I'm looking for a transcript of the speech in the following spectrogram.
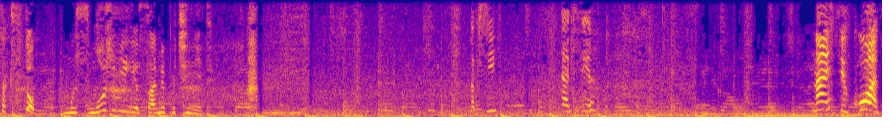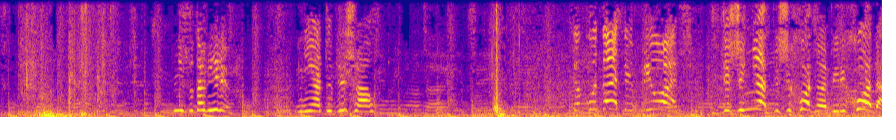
Так, стоп! Мы сможем ее сами починить? Настя, кот! Не задавили? Нет, убежал. Да куда ты прешь? Здесь же нет пешеходного перехода.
